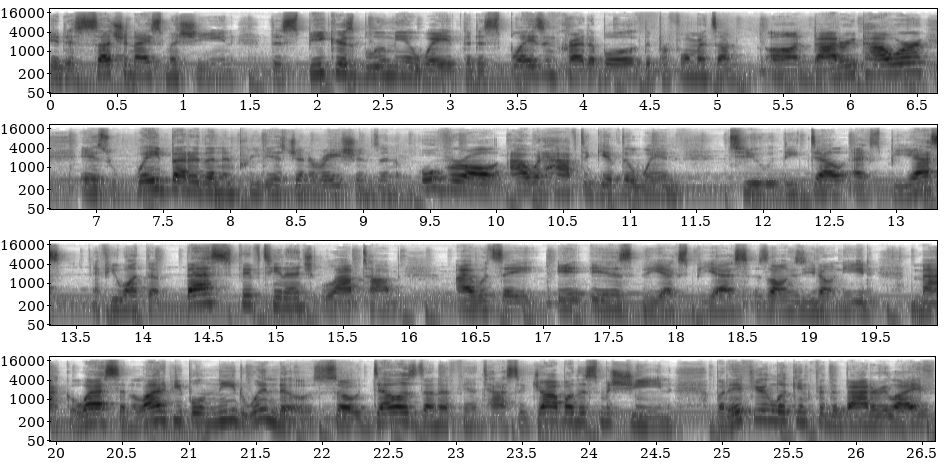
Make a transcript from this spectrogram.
it is such a nice machine. The speakers blew me away, the display is incredible, the performance on, on battery power is way better than in previous generations and overall I would have to give the win to the Dell XPS. If you want the best 15 inch laptop, I would say it is the XPS as long as you don't need Mac OS and a lot of people need Windows. So Dell has done a fantastic job on this machine, but if you're looking for the battery life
